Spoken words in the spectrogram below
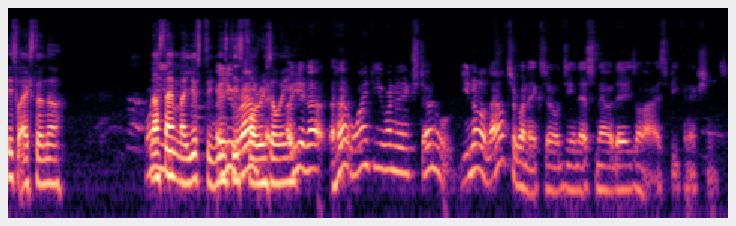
it's for external. Why Last you- time I used to use this for resolving. Are you allowed? Huh? Why do you run an external? You're not allowed to run external DNS nowadays on ISP connections.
